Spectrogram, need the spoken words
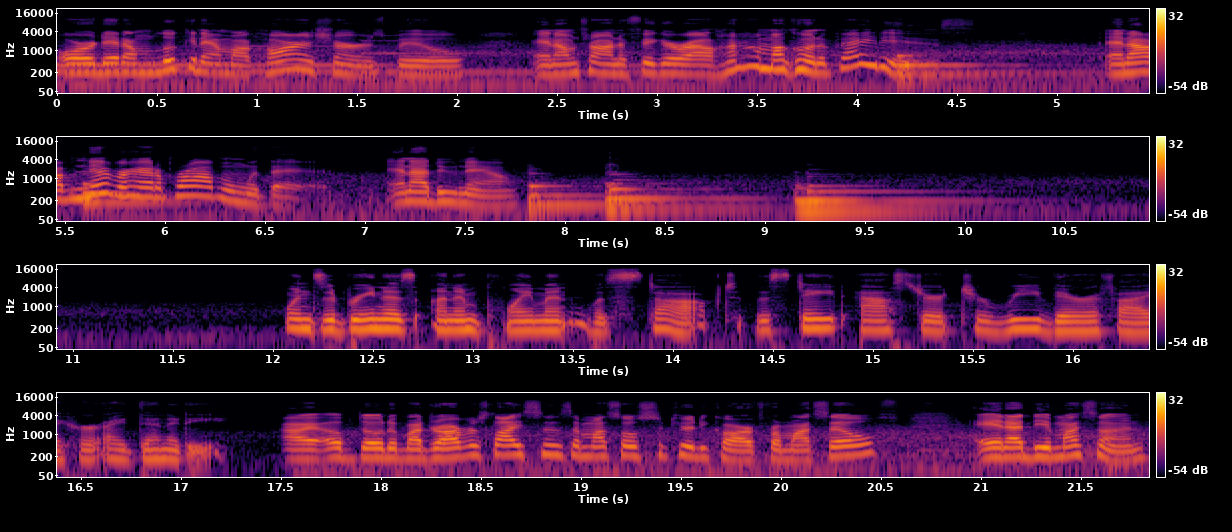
Or that I'm looking at my car insurance bill and I'm trying to figure out how am I going to pay this? And I've never had a problem with that. And I do now. When Sabrina's unemployment was stopped, the state asked her to re verify her identity. I uploaded my driver's license and my social security card for myself, and I did my son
